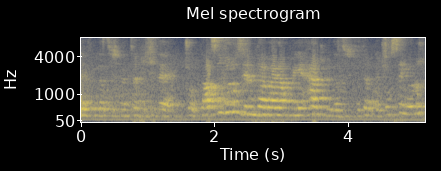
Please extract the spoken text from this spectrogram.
yakın gazeteciliğini tabii ki de çok daha seviyoruz. Yerinde haber yapmayı her türlü gazeteciliği tabii de çok seviyoruz.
